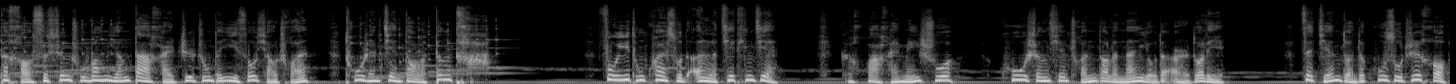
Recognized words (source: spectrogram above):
他好似身处汪洋大海之中的一艘小船，突然见到了灯塔。傅一桐快速的摁了接听键，可话还没说，哭声先传到了男友的耳朵里。在简短的哭诉之后，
